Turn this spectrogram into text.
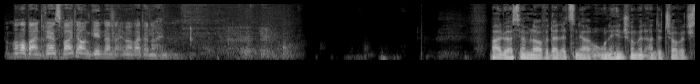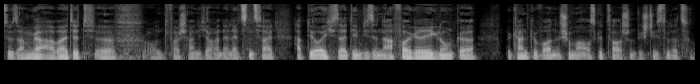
Dann machen wir bei Andreas weiter und gehen dann immer weiter nach hinten. Paul, du hast ja im Laufe der letzten Jahre ohnehin schon mit Ante Czovic zusammengearbeitet äh, und wahrscheinlich auch in der letzten Zeit. Habt ihr euch, seitdem diese Nachfolgeregelung äh, bekannt geworden ist, schon mal ausgetauscht und wie stehst du dazu?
